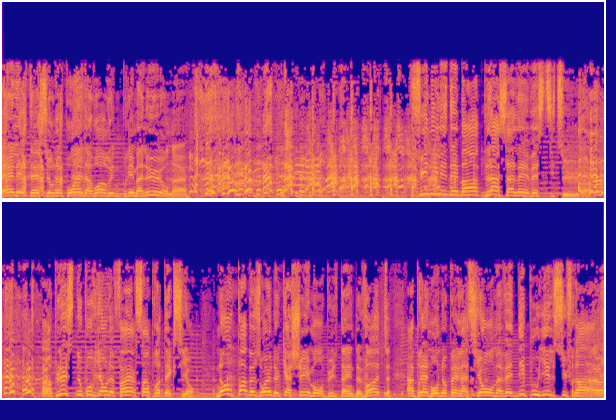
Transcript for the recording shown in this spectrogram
Elle était sur le point d'avoir une prime à l'urne. Fini les débats, place à l'investiture. En plus, nous pouvions le faire sans protection. Non, pas besoin de cacher mon bulletin de vote. Après mon opération, on m'avait dépouillé le suffrage.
